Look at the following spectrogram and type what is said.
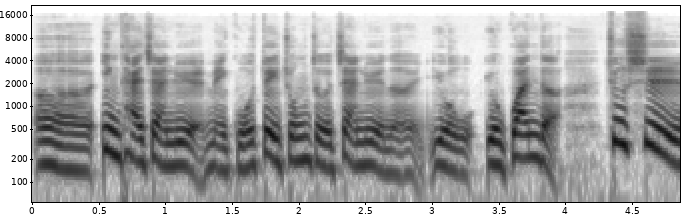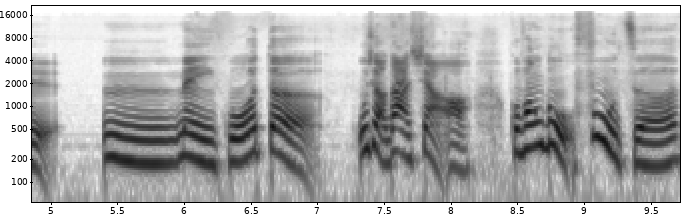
呃印太战略、美国对中这个战略呢有有关的，就是嗯，美国的五角大厦啊，国防部负责。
